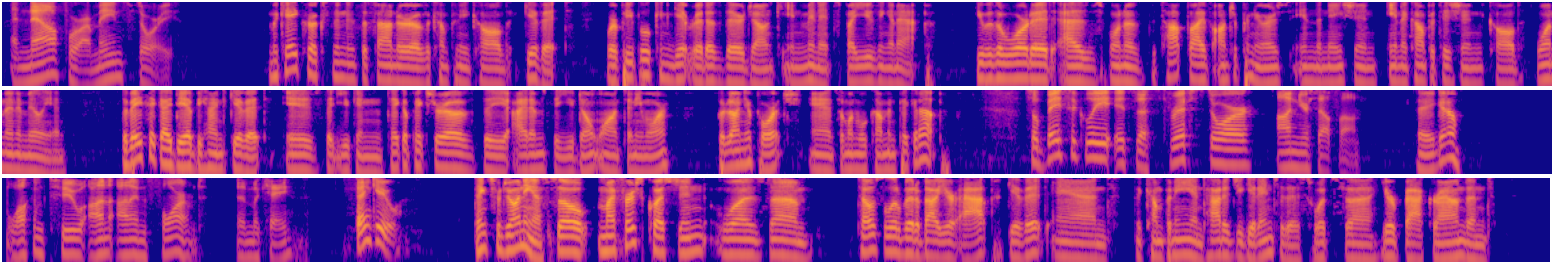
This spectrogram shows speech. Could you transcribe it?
And now for our main story. McKay Crookston is the founder of a company called Give It, where people can get rid of their junk in minutes by using an app. He was awarded as one of the top five entrepreneurs in the nation in a competition called One in a Million. The basic idea behind Give It is that you can take a picture of the items that you don't want anymore, put it on your porch, and someone will come and pick it up. So basically, it's a thrift store on your cell phone. There you go. Welcome to Un Uninformed, uh, McKay. Thank you. Thanks for joining us. So my first question was, um, tell us a little bit about your app, Give It, and the company, and how did you get into this? What's uh, your background, and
